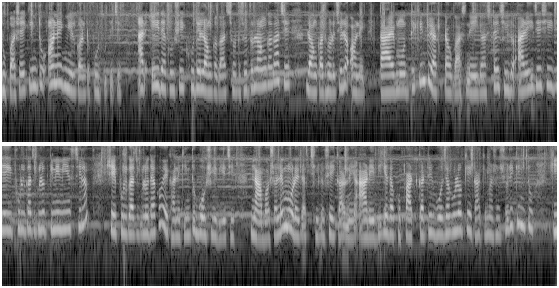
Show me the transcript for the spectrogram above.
দুপাশে কিন্তু অনেক নীলকণ্ঠ ফুল ফুটেছে। আর এই দেখো সেই খুদে লঙ্কা গাছ, ছোট ছোট লঙ্কা গাছে লঙ্কা ধরেছিল অনেক। তার মধ্যে কিন্তু একটাও গাছ নেই, এই গাছটাই ছিল। আর এই যে সেই যেই ফুল গাছগুলো কিনে নিয়ে এসেছিলাম, সেই ফুল গাছগুলো দেখো এখানে কিন্তু বসিয়ে দিয়েছি। না বসালে মরে যাচ্ছিল সেই কারণে। আর এদিকে দেখো পাটকাঠির বোঝাগুলোকে কাকিমা শাশুড়ি কিন্তু কি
